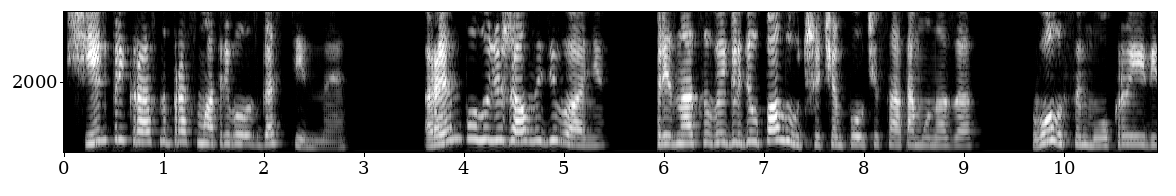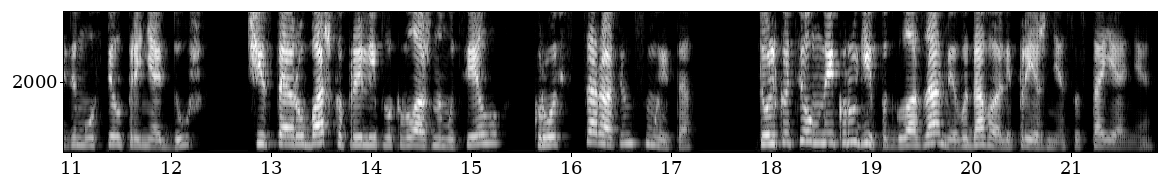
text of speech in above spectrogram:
В щель прекрасно просматривалась гостиная. Рен полулежал на диване. Признаться, выглядел получше, чем полчаса тому назад. Волосы мокрые, видимо, успел принять душ. Чистая рубашка прилипла к влажному телу, кровь с царапин смыта. Только темные круги под глазами выдавали прежнее состояние.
